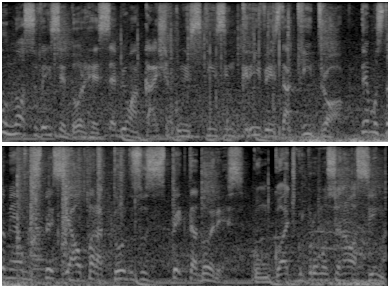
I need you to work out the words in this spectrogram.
O nosso vencedor recebe uma caixa com skins incríveis da Keydrop. Temos também algo especial para todos os espectadores. Com um código promocional acima,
